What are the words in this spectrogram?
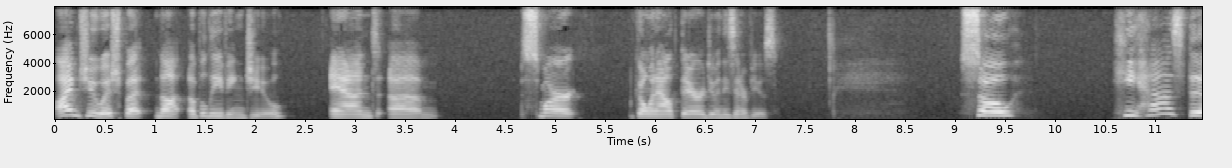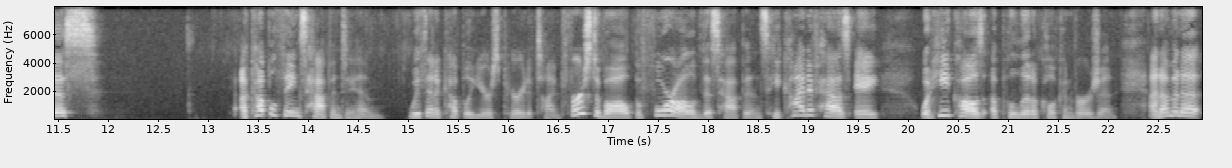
I'm Jewish, but not a believing Jew, and um, smart, going out there doing these interviews. So he has this, a couple things happen to him within a couple years period of time. First of all, before all of this happens, he kind of has a what he calls a political conversion. And I'm to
